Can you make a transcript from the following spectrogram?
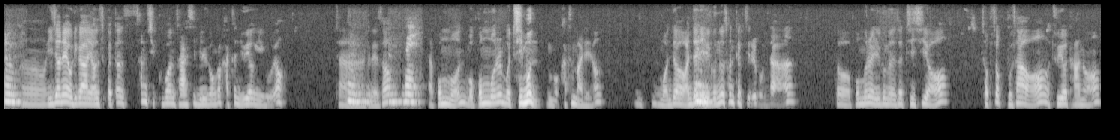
음. 어, 이전에 우리가 연습했던 39번, 41번과 같은 유형이고요. 자, 음. 그래서 음, 네. 자, 본문, 뭐 본문을 뭐 지문, 뭐 같은 말이에요. 먼저 완전히 음. 읽은 후 선택지를 본다. 또 본문을 읽으면서 지시어, 접속 부사어, 주요 단어,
